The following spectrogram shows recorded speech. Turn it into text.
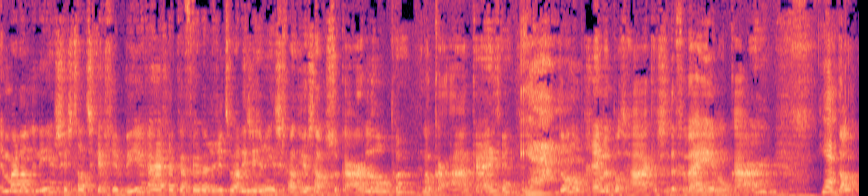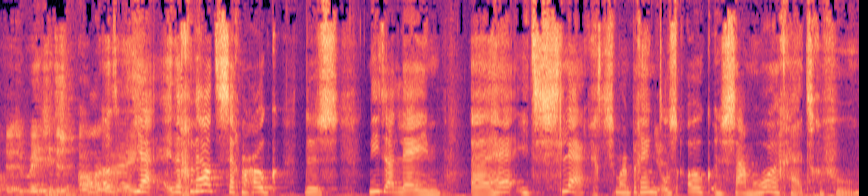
En Maar dan in eerste instantie krijg je weer eigenlijk een verdere ritualisering. Ze gaan eerst naast elkaar lopen en elkaar aankijken. ja. Dan op een gegeven moment pas haken ze de geweien in elkaar. Ja. En dan, eh, maar je ziet dus allerlei... Ja, de geweld is zeg maar ook dus niet alleen eh, hè, iets slechts, maar brengt Ja. ons ook een saamhorigheidsgevoel.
